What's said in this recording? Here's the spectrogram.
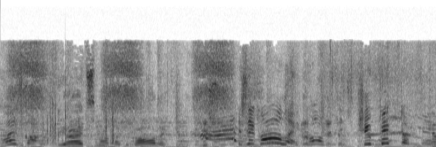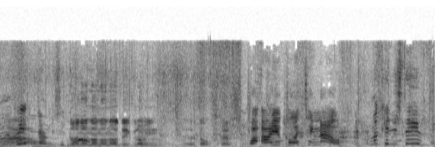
Where's garlic? Yeah, it smells like garlic. This. Is it garlic? Yeah, garlic. you can. Should we pick them? Can we wow. pick them? Is it No, no, no, no, no. They're growing uh, downstairs. What are you collecting now? Mama, can you stay with me?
